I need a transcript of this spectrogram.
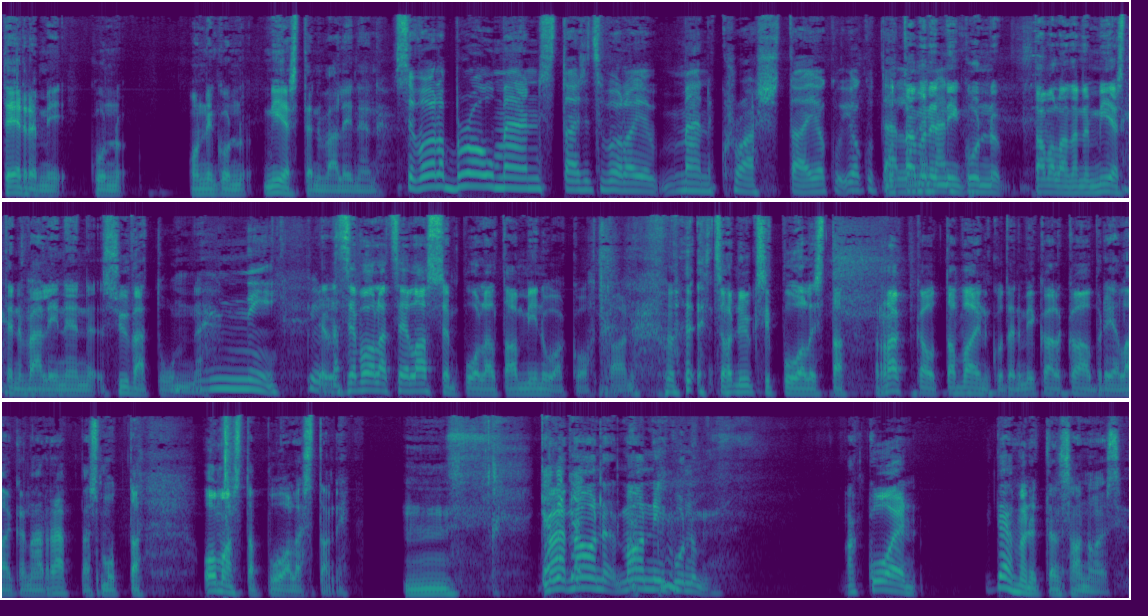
termi, kun on niin kuin miesten välinen? Se voi olla bromance tai sitten se voi olla man crush tai joku, joku Mutta tällainen. tämmöinen niin kuin, tavallaan tämmöinen miesten välinen syvä tunne. Niin, kyllä. Ja Se voi olla, että se Lassen puolelta on minua kohtaan. Se on yksipuolista rakkautta vain, kuten Mikael Gabriel aikanaan räppäs, mutta omasta puolestani. Mm. Mä, mä, oon, mä oon niin kuin, mä koen, miten mä nyt tämän sanoisin?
